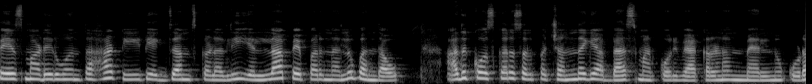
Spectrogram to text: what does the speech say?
ಫೇಸ್ ಮಾಡಿರುವಂತಹ ಟಿ ಇ ಟಿ ಎಕ್ಸಾಮ್ಸ್ಗಳಲ್ಲಿ ಎಲ್ಲ ಪೇಪರ್ನಲ್ಲೂ ಬಂದವು. ಅದಕ್ಕೋಸ್ಕರ ಸ್ವಲ್ಪ ಚೆಂದಾಗಿ ಅಭ್ಯಾಸ ಮಾಡ್ಕೋರಿ ವ್ಯಾಕರಣದ ಮೇಲೂ ಕೂಡ.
